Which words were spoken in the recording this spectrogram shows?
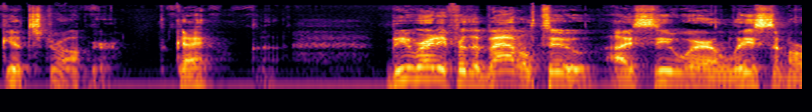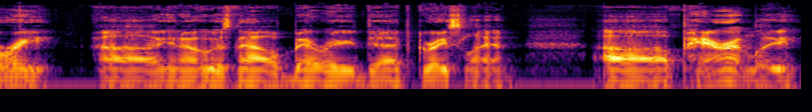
get stronger. Okay? Be ready for the battle too. I see where Lisa Marie, uh, you know, who is now buried at Graceland, uh, apparently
